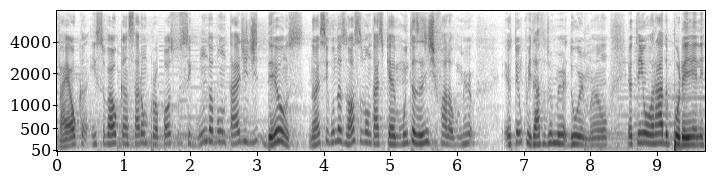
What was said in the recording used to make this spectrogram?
vai, isso vai alcançar um propósito segundo a vontade de Deus, não é segundo as nossas vontades, porque muitas vezes a gente fala, eu tenho cuidado do, meu, do irmão, eu tenho orado por ele,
